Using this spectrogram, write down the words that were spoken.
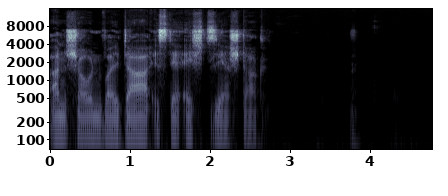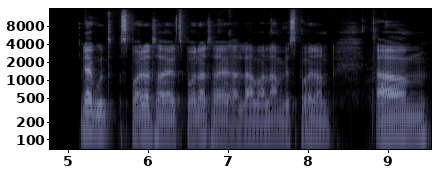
anschauen, weil da ist der echt sehr stark. Ja gut, Spoiler-Teil, Spoiler-Teil, Alarm, Alarm, wir spoilern. Ähm,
